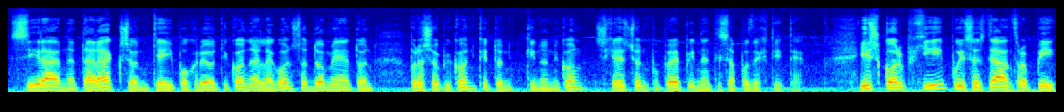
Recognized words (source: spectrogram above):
σειρά αναταράξεων και υποχρεωτικών αλλαγών στον τομέα των προσωπικών και των κοινωνικών σχέσεων που πρέπει να τις αποδεχτείτε. Οι σκορπιοί που είσαστε άνθρωποι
